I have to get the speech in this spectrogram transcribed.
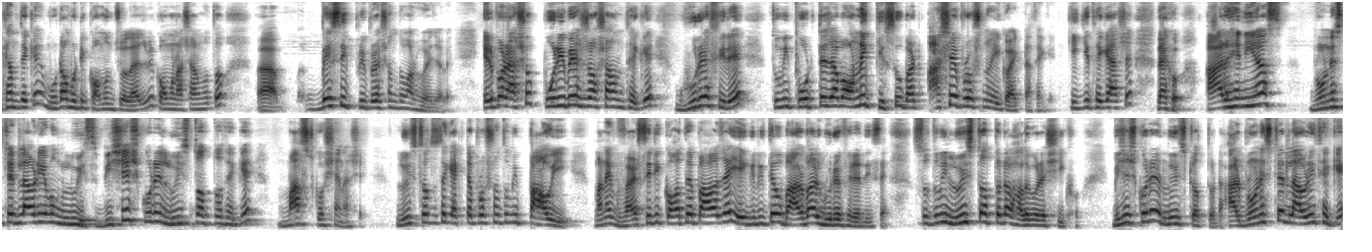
এখান থেকে মোটামুটি কমন চলে আসবে কমন আসার মতো বেসিক প্রিপারেশন তোমার হয়ে যাবে। এরপর আসো পরিবেশ রসায়ন থেকে ঘুরে ফিরে, তুমি পড়তে যাবা অনেক কিছু বাট আসে প্রশ্ন এই কয়েকটা থেকে। কি কি থেকে আসে? দেখো, আরহেনিয়াস, ব্রোনেস্টেড লাউরি এবং লুইস, বিশেষ করে লুইস তত্ত্ব থেকে মাস্ট কোশ্চেন আসে। লুইস তত্ত্ব থেকে একটা প্রশ্ন তুমি পাওই। মানে ভার্সিটি কতে পাওয়া যায়, এগ্রিতেও বারবার ঘুরে ফিরে দিছে। সো তুমি লুইস তত্ত্বটা ভালো করে শিখো। বিশেষ করে লুইস তত্ত্বটা। আর ব্রোনেস্টেড লাউরি থেকে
